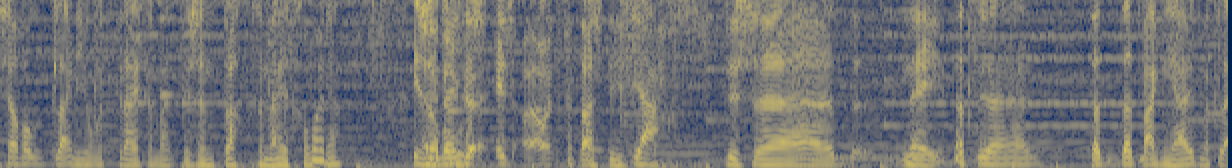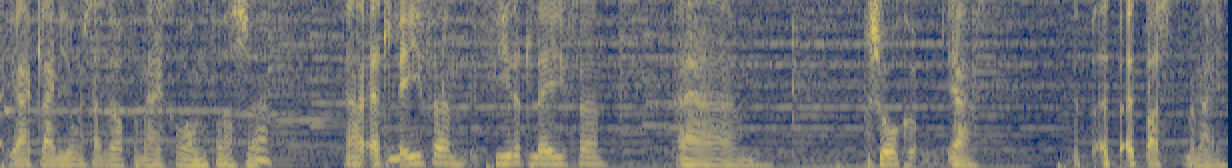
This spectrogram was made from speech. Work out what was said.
zelf ook een kleine jongen te krijgen, maar het is een prachtige meid geworden. Is ook ik goed. er- Is oh, fantastisch. Ja, Dus nee, dat, dat, dat maakt niet uit. Maar ja, kleine jongen staat wel voor mij gewoon van eh, ja, het leven, vier het leven. Ehm zorgen, ja, het, het, het past bij mij.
